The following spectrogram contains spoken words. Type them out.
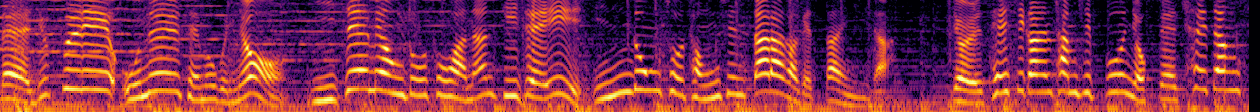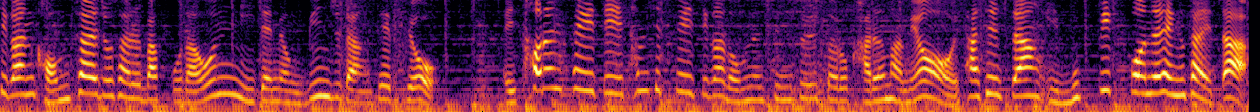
네, 뉴플리 오늘 제목은요. 이재명도 소환한 DJ 인동초 정신 따라가겠다입니다. 13시간 30분 역대 최장 시간 검찰 조사를 받고 나온 이재명 민주당 대표. 이 30페이지, 30페이지가 넘는 진술서로 가름하며 사실상 이 묵비권을 행사했다.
